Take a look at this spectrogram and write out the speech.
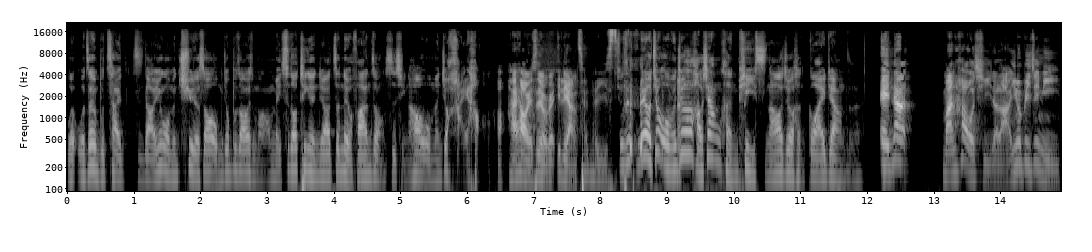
我我真的不太知道，因为我们去的时候，我们就不知道为什么，每次都听人家真的有发生这种事情，然后我们就还好哦，还好也是有个一两层的意思，就是没有，就我们就好像很 peace，然后就很乖这样子。哎、欸，那蛮好奇的啦，因为毕竟你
